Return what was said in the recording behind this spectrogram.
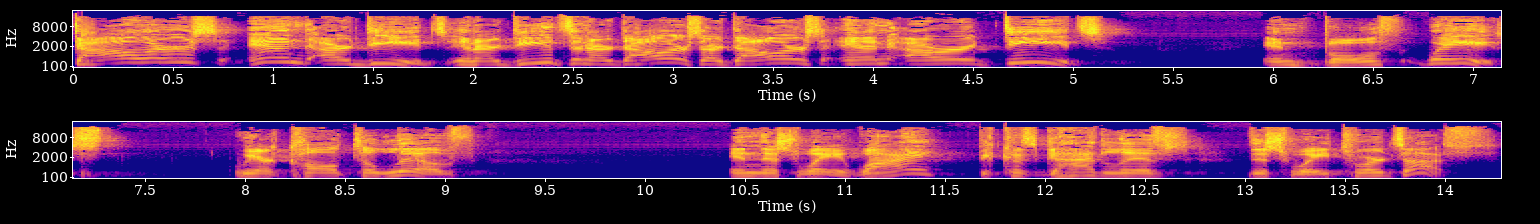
dollars and our deeds. In our deeds and our dollars, our dollars and our deeds. In both ways. We are called to live in this way. Why? Because God lives this way towards us.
